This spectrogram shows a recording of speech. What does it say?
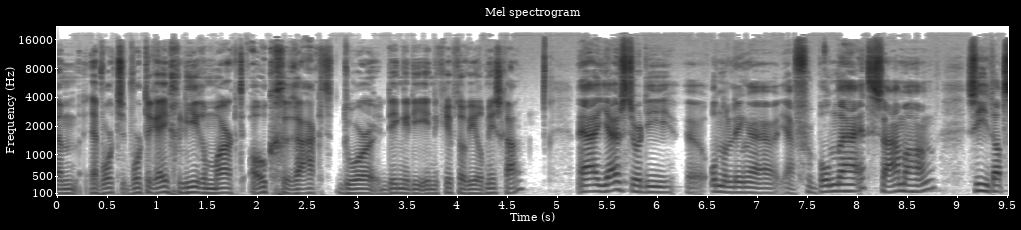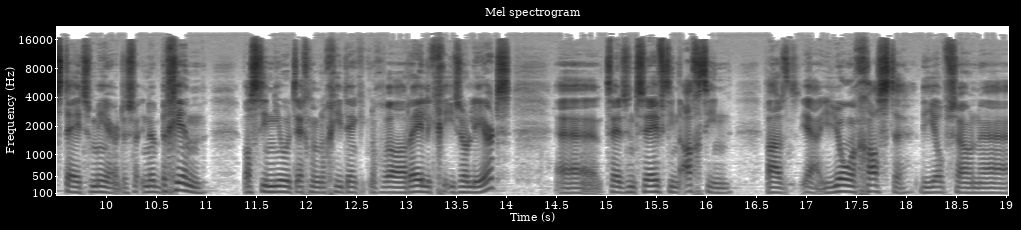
Um, ja, wordt, wordt de reguliere markt ook geraakt door dingen die in de cryptowereld misgaan? Nou ja, juist door die uh, onderlinge ja, verbondenheid, samenhang, zie je dat steeds meer. Dus in het begin was die nieuwe technologie denk ik nog wel redelijk geïsoleerd. Uh, 2017, 18 waren het ja, jonge gasten die, op zo'n, uh,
